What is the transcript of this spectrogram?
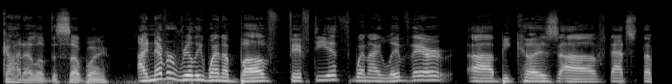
god i love the subway I never really went above 50th when I lived there uh, because of that's the.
